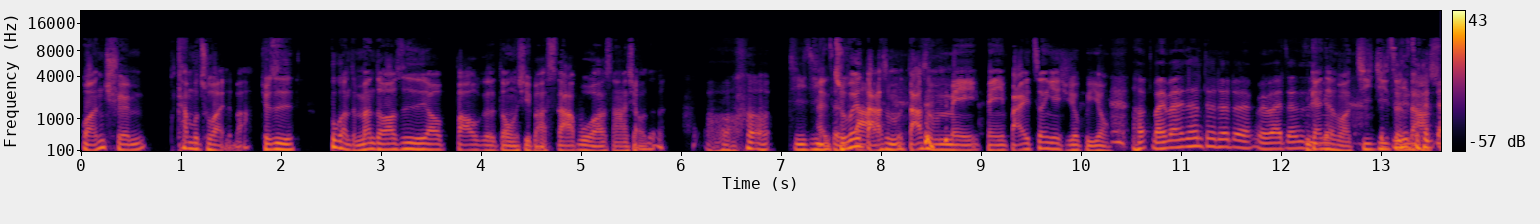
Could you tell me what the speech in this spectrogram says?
完全看不出来的吧？就是不管怎么样，都要是要包个东西吧，纱布啊啥小的。哦，鸡鸡，除非打什么打什么美 美白针，也许就不用。美白针，对对对，美白针。你刚讲什么？鸡鸡针大叔。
